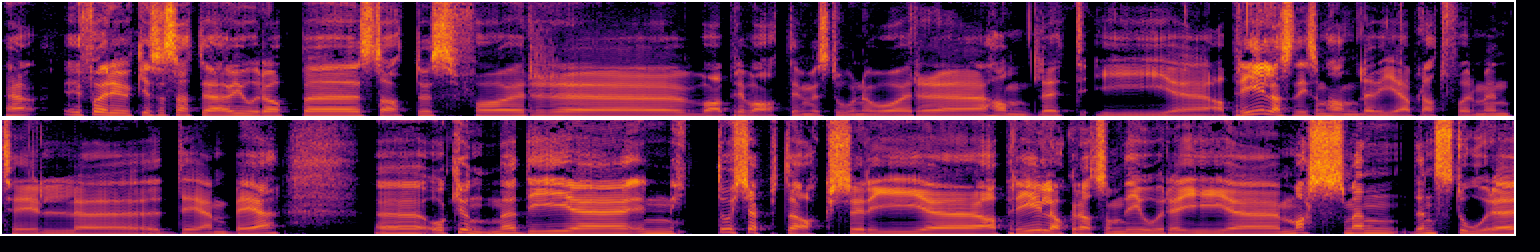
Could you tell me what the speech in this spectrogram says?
Ja, I forrige uke så satt jeg og gjorde opp uh, status for uh, hva privatinvestorene våre handlet i april. Altså de som handler via plattformen til DNB. Og kundene de netto kjøpte aksjer i april, akkurat som de gjorde i mars. Men den store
